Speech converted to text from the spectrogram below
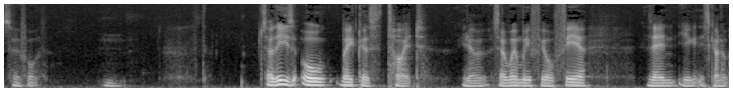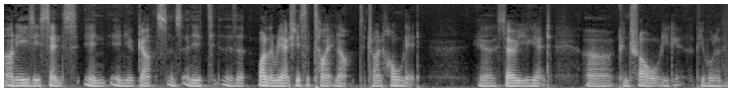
so forth. Mm. So these all make us tight, you know. So when we feel fear, then you get this kind of uneasy sense in, in your guts, and, and you t- there's a, one of the reactions is to tighten up, to try and hold it. Yeah, so you get uh, control. You get people have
